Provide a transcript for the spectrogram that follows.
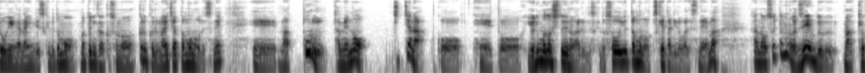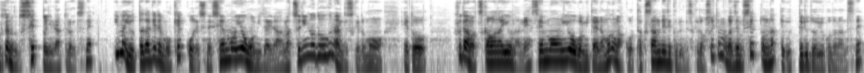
表現がないんですけれども、まあ、とにかくその、くるくる巻いちゃったものをですね、えー、まあ、取るためのちっちゃなこう、えっ、ー、と、より戻しというのがあるんですけど、そういったものをつけたりとかですね、まあ、あの、そういったものが全部、まあ、極端なことセットになってるわけですね。今言っただけでも結構ですね、専門用語みたいな、まあ、釣りの道具なんですけども、えっ、ー、と、普段は使わないようなね、専門用語みたいなものがこうたくさん出てくるんですけど、そういったものが全部セットになって売ってるということなんですね。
